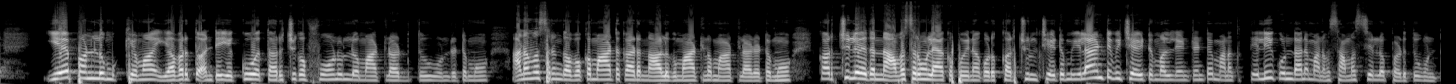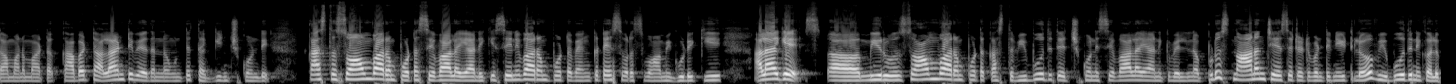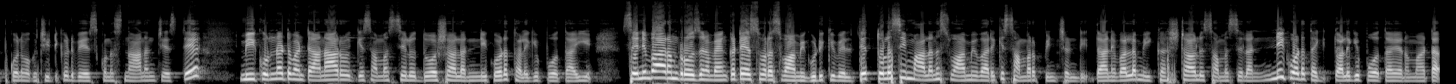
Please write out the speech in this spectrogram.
ఏ పనులు ముఖ్యమా? ఎవరితో? అంటే ఎక్కువ తరచుగా ఫోనుల్లో మాట్లాడుతూ ఉండటము అనవసరంగా ఒక మాట కాడ నాలుగు మాటలు మాట్లాడటము ఖర్చులు ఏదన్నా అవసరం లేకపోయినా కూడా ఖర్చులు చేయటం ఇలాంటివి చేయటం వల్ల ఏంటంటే మనకు తెలియకుండానే మనం సమస్యల్లో పడుతూ ఉంటాం అనమాట కాబట్టి అలాంటివి ఏదన్నా ఉంటే తగ్గించుకోండి. కాస్త సోమవారం పూట శివాలయానికి శనివారం పూట వెంకటేశ్వర స్వామి గుడికి అలాగే మీరు సోమవారం పూట కాస్త విభూతి తెచ్చుకొని శివాలయానికి వెళ్ళినప్పుడు స్నానం చేసేటటువంటి నీటిలో విభూతిని కలుపుకొని ఒక చిటికెడు వేసుకుని స్నానం స్నానం చేస్తే మీకున్నటువంటి అనారోగ్య సమస్యలు దోషాలన్నీ కూడా తొలగిపోతాయి. శనివారం రోజున వెంకటేశ్వర స్వామి గుడికి వెళ్తే తులసి మాలను స్వామివారికి సమర్పించండి. దానివల్ల మీ కష్టాలు సమస్యలు అన్నీ కూడా తగ్గి తొలగిపోతాయి అన్నమాట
